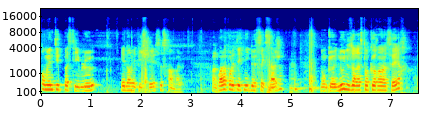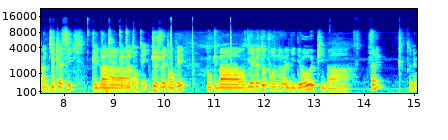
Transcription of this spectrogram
On met une petite pastille bleue et dans les fichiers, ce sera un mâle. Voilà. Voilà pour les techniques de sexage. Donc euh, nous, il nous en reste encore un à faire, un petit classique Que, bah, tu as tenté. que je vais tenter. Donc bah, on se dit à bientôt pour une nouvelle vidéo et puis bah, salut Salut.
